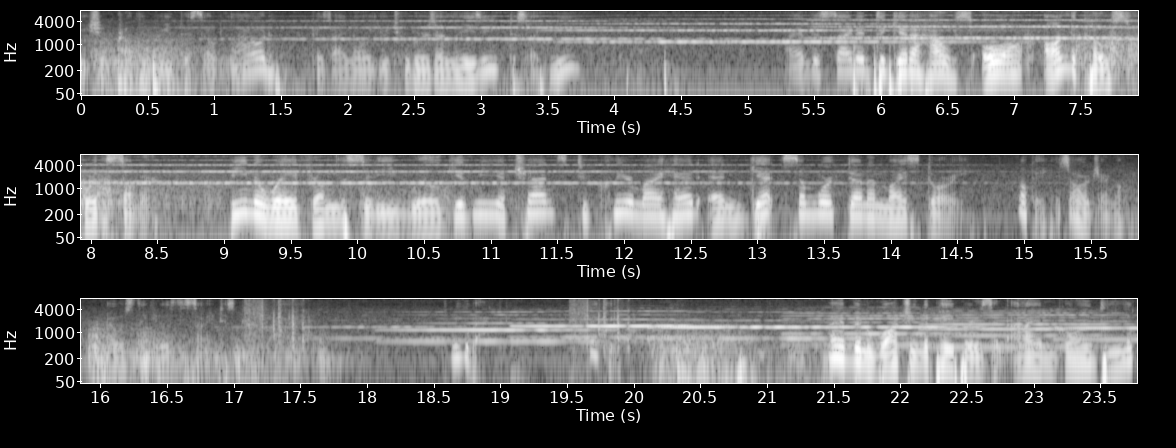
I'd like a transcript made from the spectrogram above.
We should probably read this out loud, because I know YouTubers are lazy, just like me. I have decided to get a house o- on the coast for the summer. Being away from the city will give me a chance to clear my head and get some work done on my story. Okay, it's our journal. I was thinking it was the scientist. Can we go back? Thank you. I have been watching the papers and I am going to look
